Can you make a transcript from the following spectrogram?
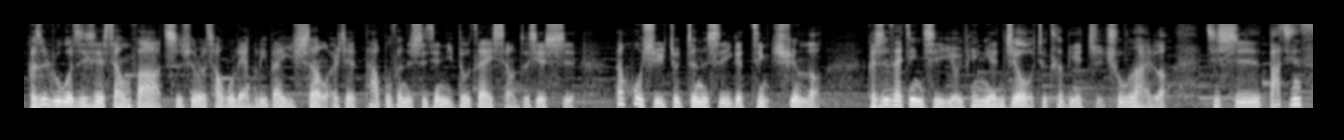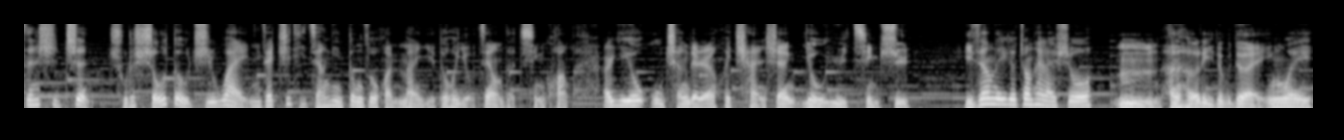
可是如果这些想法持续了超过两个礼拜以上，而且大部分的时间你都在想这些事，那或许就真的是一个警讯了。可是，在近期有一篇研究就特别指出来了，其实帕金森氏症除了手抖之外，你在肢体僵硬、动作缓慢也都会有这样的情况，而也有五成的人会产生忧郁情绪。以这样的一个状态来说，嗯，很合理，对不对？因为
